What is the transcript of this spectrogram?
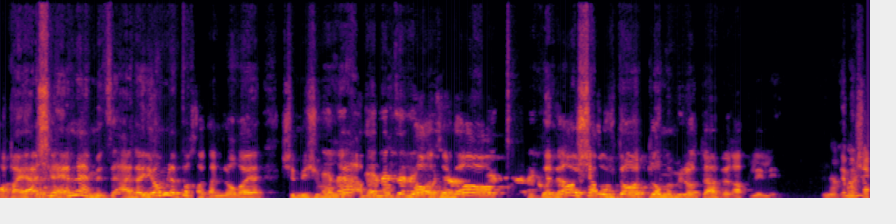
הבעיה שאין להם את זה, עד היום לפחות, אני לא רואה שמישהו אומר, אבל לא, לא, זה לא שהעובדות לא מובילות לעבירה פלילית. נכון. למשל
